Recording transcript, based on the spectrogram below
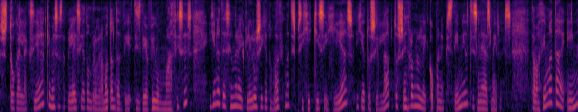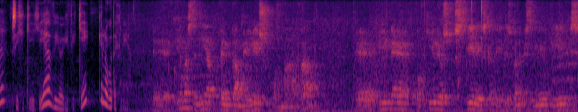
Στο Γαλαξία και μέσα στα πλαίσια των προγραμμάτων της διαβίου μάθησης γίνεται σήμερα η κλήρωση για το μάθημα της ψυχικής υγείας για το ΣΥΛΑΠ, το Σύγχρονο Λαϊκό Πανεπιστήμιο της Νέας Μύρνης. Τα μαθήματα είναι ψυχική υγεία, βιοειθική και λογοτεχνία. Ε, είμαστε μια πενταμελής ομάδα. Ε, είναι ο κύριος Στήρης, καθηγητής Πανεπιστημίου Λύπης,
